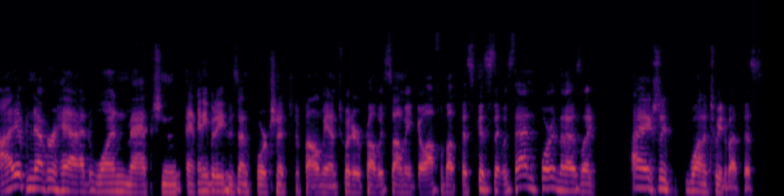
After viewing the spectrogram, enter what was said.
I have never had one match, and anybody who's unfortunate to follow me on Twitter probably saw me go off about this because it was that important that I was like, I actually want to tweet about this,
